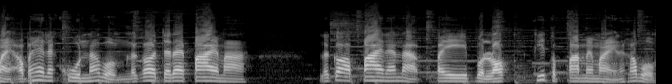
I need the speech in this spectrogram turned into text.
หม่ๆ เอาไปให้แลคคูนนะผม แล้วก็จะได้ป้ายมา แล้วก็เอาป้ายนั้นอะ ไปปลดล็อก ที่ตบปลาใหม่ๆนะครับผม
